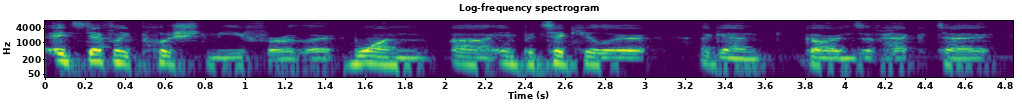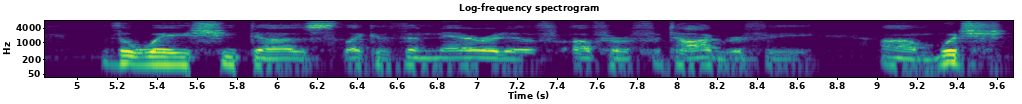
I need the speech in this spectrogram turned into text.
it's definitely pushed me further. One uh, in particular, again, Gardens of Hecate, the way she does like the narrative of her photography um, which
